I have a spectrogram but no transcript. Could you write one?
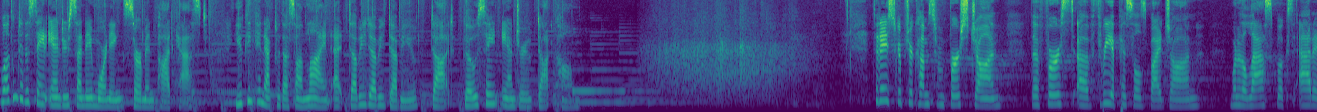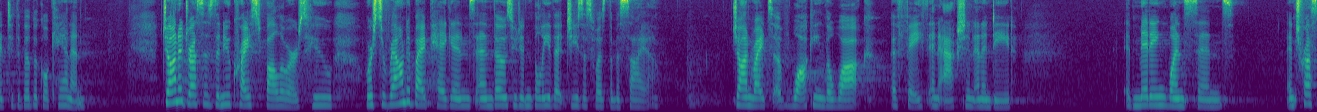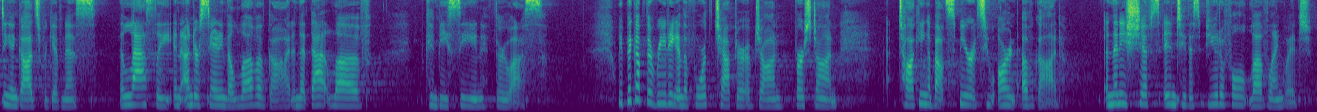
Welcome to the St. Andrew Sunday Morning Sermon Podcast. You can connect with us online at www.gosaintandrew.com. Today's scripture comes from 1 John, the first of three epistles by John, one of the last books added to the biblical canon. John addresses the new Christ followers who were surrounded by pagans and those who didn't believe that Jesus was the Messiah. John writes of walking the walk of faith in action and in deed, admitting one's sins, and trusting in God's forgiveness. And lastly, in understanding the love of God and that that love can be seen through us. We pick up the reading in the fourth chapter of John, 1 John, talking about spirits who aren't of God. And then he shifts into this beautiful love language.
